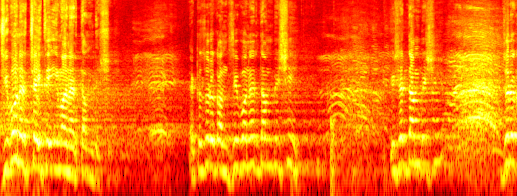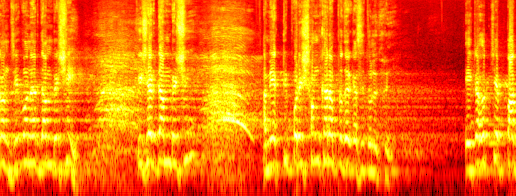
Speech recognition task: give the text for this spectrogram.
জীবনের চাইতে ইমানের দাম বেশি। একটু জোরে কন, জীবনের দাম বেশি? কিসের দাম বেশি? জোরে কন, জীবনের দাম বেশি? কিসের দাম বেশি? আমি একটি পরিসংখ্যান আপনাদের কাছে তুলে ধরি। এটা হচ্ছে পাক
